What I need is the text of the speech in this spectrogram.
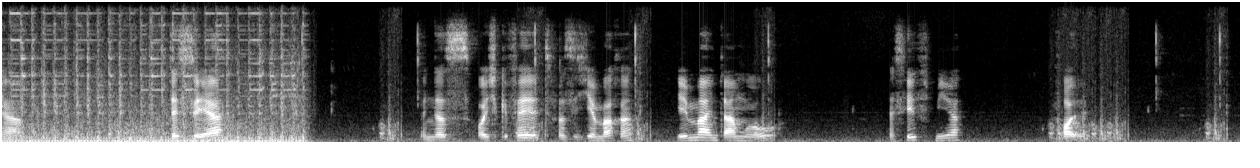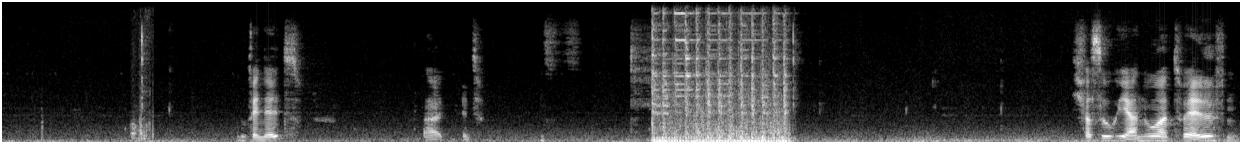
Ja. Dessert. Wenn das euch gefällt, was ich hier mache, immer einen Daumen hoch. Das hilft mir voll. Und wenn nicht, halt nicht. Ich versuche ja nur zu helfen.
